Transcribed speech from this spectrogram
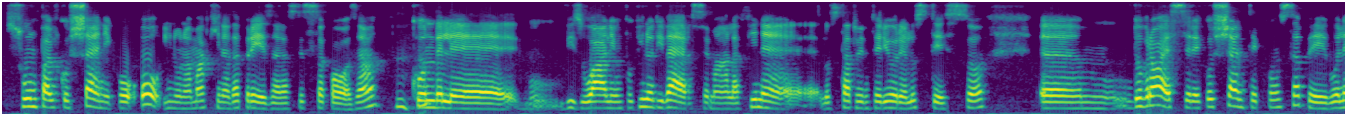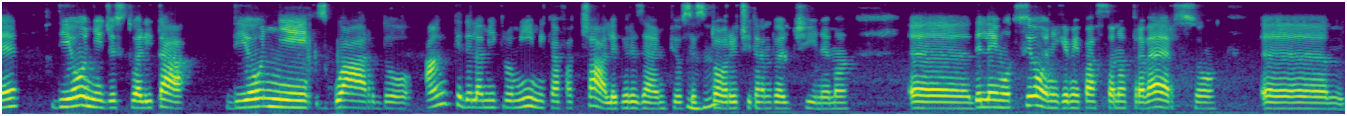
su un palcoscenico o in una macchina da presa è la stessa cosa, mm-hmm. con delle visuali un pochino diverse, ma alla fine lo stato interiore è lo stesso, ehm, dovrò essere cosciente e consapevole di ogni gestualità di ogni sguardo, anche della micromimica facciale, per esempio, se mm-hmm. sto recitando al cinema, eh, delle emozioni che mi passano attraverso eh,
